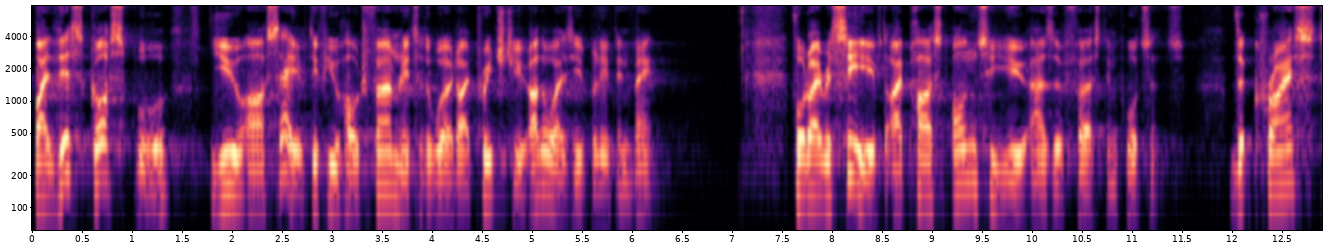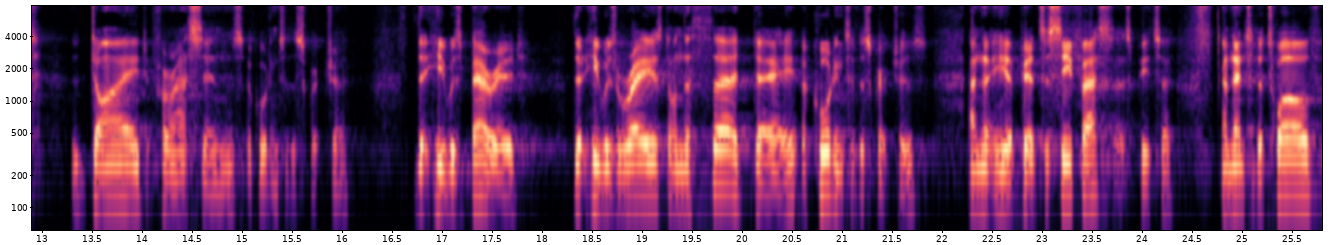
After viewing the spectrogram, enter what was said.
By this gospel, you are saved if you hold firmly to the word I preached to you. Otherwise, you've believed in vain. For what I received, I passed on to you as of first importance that Christ died for our sins, according to the scripture, that he was buried, that he was raised on the third day, according to the scriptures, and that he appeared to Cephas, that's Peter, and then to the twelve.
